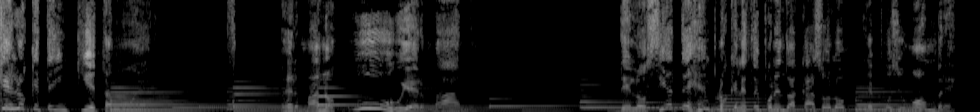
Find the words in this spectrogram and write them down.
¿Qué es lo que te inquieta, mujer? Hermano, uy, hermano. De los siete ejemplos que le estoy poniendo acá, solo le puse un hombre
